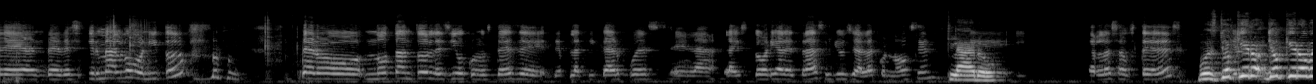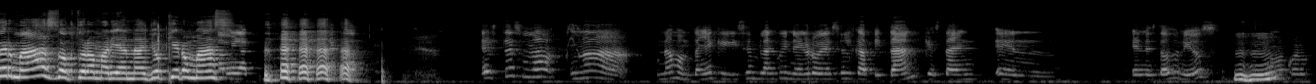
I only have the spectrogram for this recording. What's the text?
de, de decirme algo bonito pero no tanto les digo con ustedes de, platicar pues la, la, historia detrás, ellos ya la conocen. Claro. Eh, y darlas a ustedes. Pues yo quiero, yo quiero ver más, doctora Mariana, yo quiero más. Esta es una, una, una, montaña que dice en blanco y negro, es el Capitán, que está en, en, en Estados Unidos. No me acuerdo.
